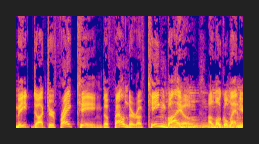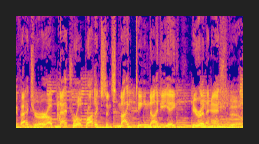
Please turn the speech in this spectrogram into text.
Meet Dr. Frank King, the founder of King Bio, a local manufacturer of natural products since 1998 here in Asheville.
